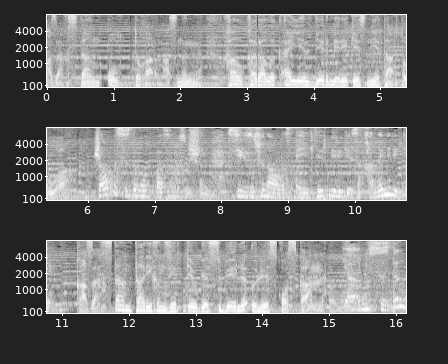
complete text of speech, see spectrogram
қазақстан ұлттық арнасының халықаралық әйелдер мерекесіне тартуы. Жалпы сіздің отбасыңыз үшін 8 наурыз әйелдер мерекесі қандай мереке? Қазақстан тарихын зерттеуге сүбелі үлес қосқан. Яғни сіздің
